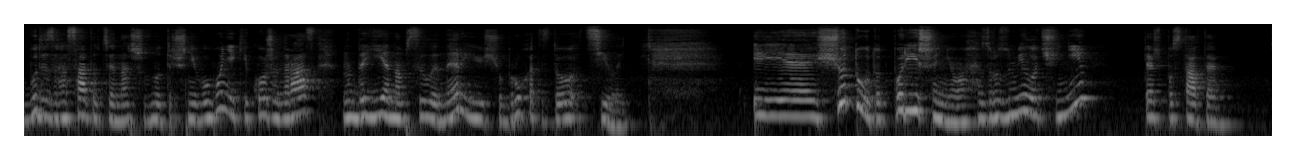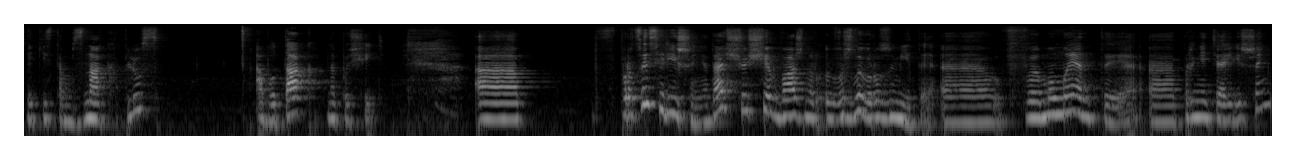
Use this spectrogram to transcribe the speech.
буде згасати цей наш внутрішній вогонь, який кожен раз надає нам сили енергію, щоб рухатись до цілей. І що тут, от по рішенню, зрозуміло чи ні, теж поставте якийсь там знак плюс або так напишіть. В процесі рішення, да, що ще важливо розуміти, е, в моменти е, прийняття рішень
